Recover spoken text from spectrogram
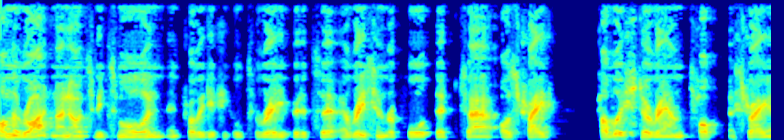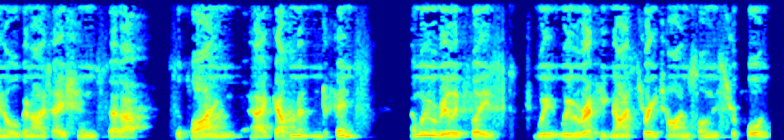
On the right, and I know it's a bit small and, and probably difficult to read, but it's a, a recent report that uh, Austrade published around top Australian organisations that are supplying uh, government and defence. And we were really pleased. We, we were recognised three times on this report.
